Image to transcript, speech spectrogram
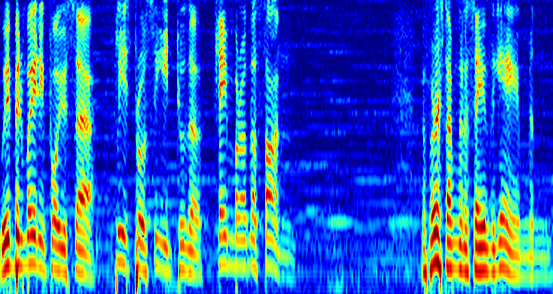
We've been waiting for you, sir. Please proceed to the Chamber of the Sun. But first, I'm going to save the game, and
